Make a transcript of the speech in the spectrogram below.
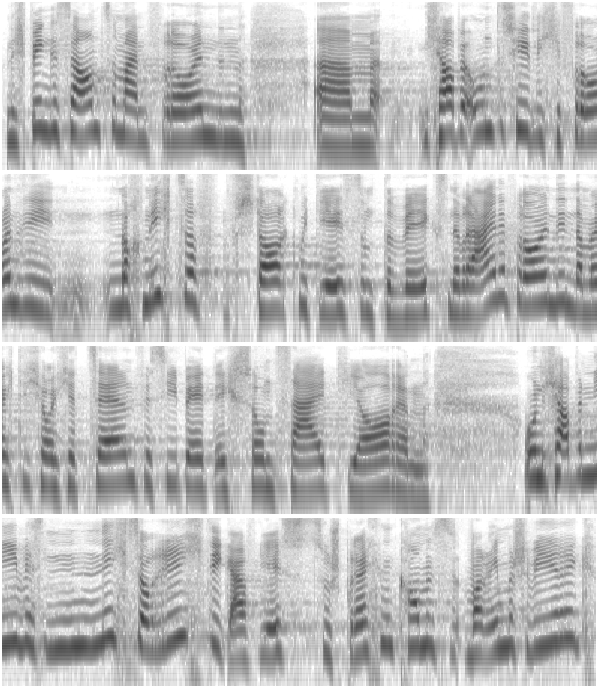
Und ich bin gesandt zu meinen Freunden. Ähm, ich habe unterschiedliche Freunde, die noch nicht so stark mit Jesus unterwegs sind. Aber eine Freundin, da möchte ich euch erzählen, für sie bete ich schon seit Jahren. Und ich habe nie, nicht so richtig auf Jesus zu sprechen gekommen. Es war immer schwierig.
